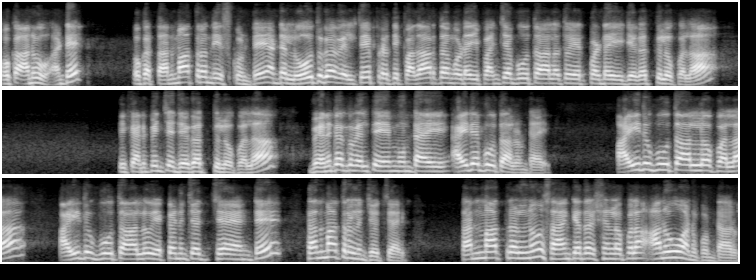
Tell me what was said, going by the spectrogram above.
ఒక అణువు అంటే ఒక తన్మాత్రం తీసుకుంటే అంటే లోతుగా వెళ్తే ప్రతి పదార్థం కూడా ఈ పంచభూతాలతో ఏర్పడ్డ ఈ జగత్తు లోపల ఈ కనిపించే జగత్తు లోపల వెనుకకు వెళ్తే ఏముంటాయి? ఐదే భూతాలు ఉంటాయి. ఐదు భూతాల లోపల ఐదు భూతాలు ఎక్కడి నుంచి వచ్చాయంటే తన్మాత్రల నుంచి వచ్చాయి. తన్మాత్రలను సాంఖ్య దర్శనం లోపల అణువు అనుకుంటారు.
